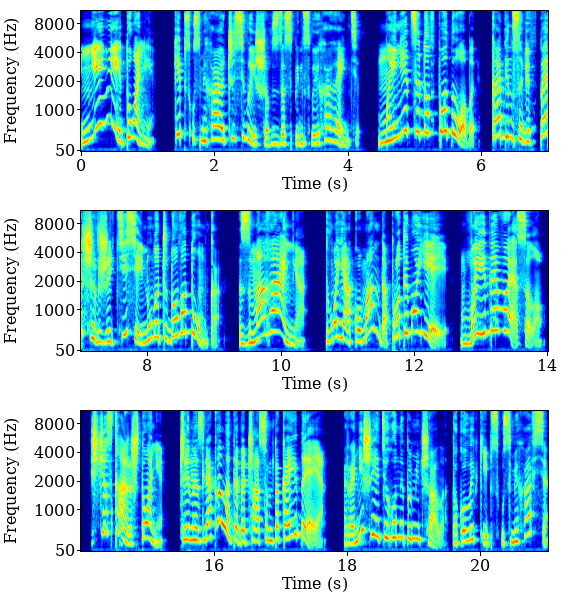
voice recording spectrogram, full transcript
Ні, ні, Тоні. Кіпс, усміхаючись, вийшов з-за спин своїх агентів. Мені це до вподоби. Кабінсові вперше в житті сяйнула чудова думка. Змагання. Твоя команда проти моєї. Вийде весело. Що скажеш, Тоні? Чи не злякала тебе часом така ідея? Раніше я цього не помічала, та коли Кіпс усміхався,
